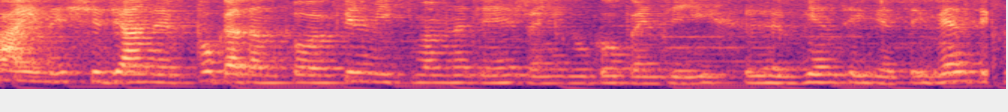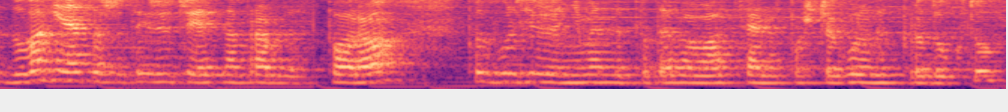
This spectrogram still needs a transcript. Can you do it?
fajny, siedziany, pogadankowy filmik i mam nadzieję, że niedługo będzie ich y, więcej, więcej, więcej. Z uwagi na to, że tych rzeczy jest naprawdę sporo, pozwólcie, że nie będę podawała cen poszczególnych produktów,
